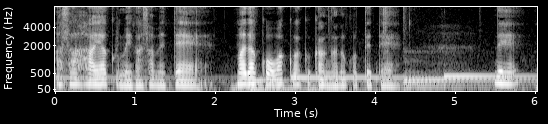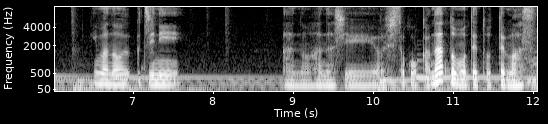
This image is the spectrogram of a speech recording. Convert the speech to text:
朝早く目が覚めてまだこうワクワク感が残っててで今のうちにあの話をしとこうかなと思って撮ってます。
